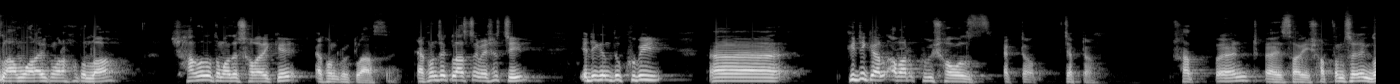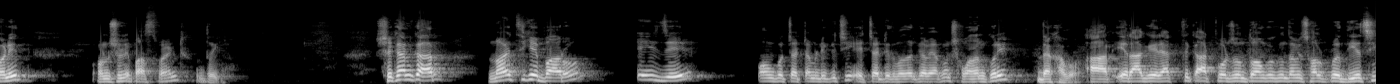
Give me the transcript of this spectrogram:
আসসালামু আলাইকুম রহমতুল্লাহ। স্বাগত তোমাদের সবাইকে এখনকার ক্লাসে। এখন যে ক্লাসটা আমি এসেছি, এটি কিন্তু খুবই ক্রিটিক্যাল আবার খুবই সহজ একটা চ্যাপ্টার সাত পয়েন্ট সরি সপ্তম শ্রেণির গণিত, অনুশীলনী পাঁচ পয়েন্ট দুই। সেখানকার নয় থেকে বারো, এই যে অঙ্ক চারটা আমি লিখেছি, এই চারটি তোমাদেরকে আমি এখন সমাধান করে দেখাবো। আর এর আগের এক থেকে আট পর্যন্ত অঙ্ক কিন্তু আমি সলভ করে দিয়েছি,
